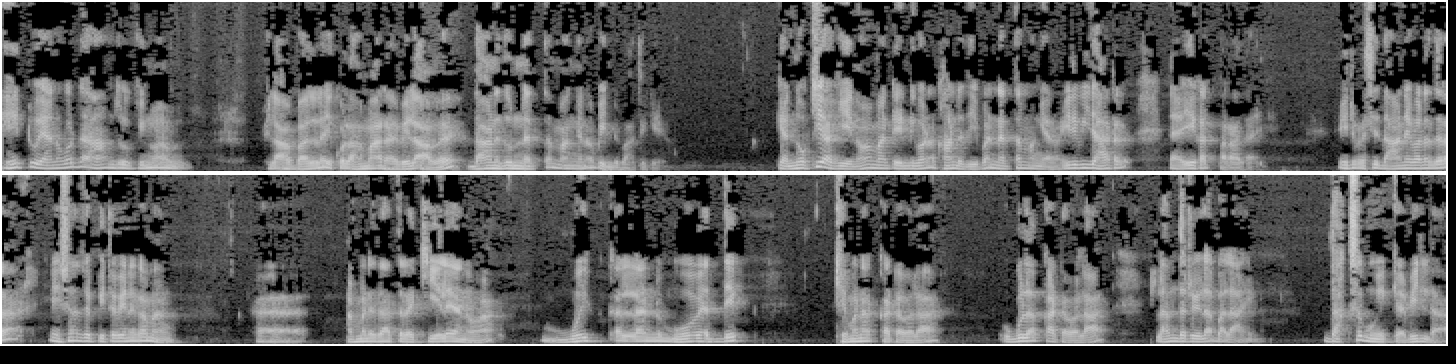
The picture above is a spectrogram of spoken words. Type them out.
හේතුව යනකොට ආම්දුර කියනවා වෙලාව බලලා 11මාර වෙලාව දාන දුන්න නැත්තම් මං යනවා පින්න පාති කියලා. කියන්නේ නොකිය කියනවා මට එන්නේ ගොන කණ්ඩ දීපන් නැත්තම් මං යනවා. ඊට විදහාට ඒකත් පරාදයි. ඊට පස්සේ දානේ වරදලා මේ ශාංශ පිට වෙන ගමන් අම්මට තාත්තට කියලා යනවා මුයික් කල්ලන්න මෝවැද්දෙක් කෙමනක් අටවලා උගුලක් අටවලා ලන්දර වෙලා බලائیں. දක්ෂ මුයික් ඇවිල්ලා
